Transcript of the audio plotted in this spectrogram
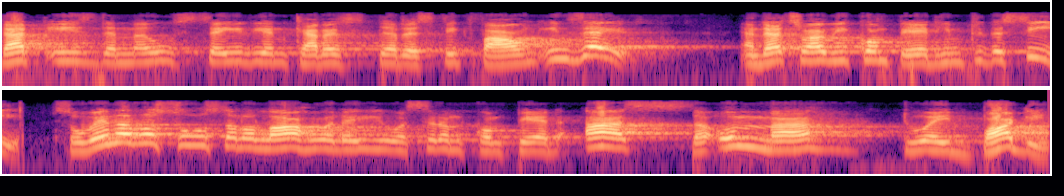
that is the most salient characteristic found in Zayd. And that's why we compared him to the sea. So when Rasul wasallam compared us, the ummah, to a body,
